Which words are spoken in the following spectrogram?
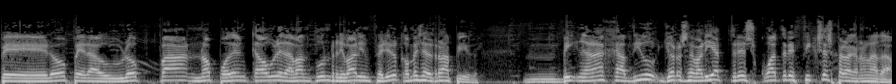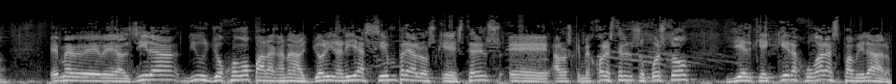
però per a Europa no podem caure davant un rival inferior com és el Ràpid. Mm, Vic Naranja diu, jo reservaria 3-4 fixes per a Granada. MBB Algira diu, yo juego para ganar. Yo alinearía siempre a los que estén, eh, a los que mejor estén en su puesto y el que quiera jugar a espabilar.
